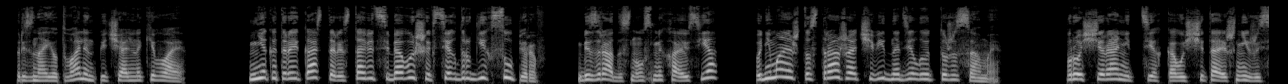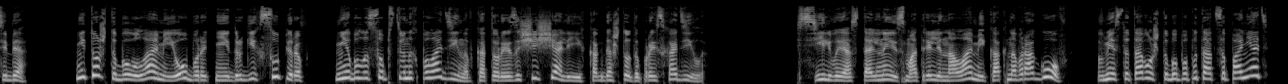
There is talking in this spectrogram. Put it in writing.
— признает Вален, печально кивая. «Некоторые кастеры ставят себя выше всех других суперов», — безрадостно усмехаюсь я, понимая, что стражи, очевидно, делают то же самое. Проще ранить тех, кого считаешь ниже себя. Не то чтобы у Лами и оборотней и других суперов не было собственных паладинов, которые защищали их, когда что-то происходило. Сильва и остальные смотрели на Лами как на врагов, вместо того, чтобы попытаться понять,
